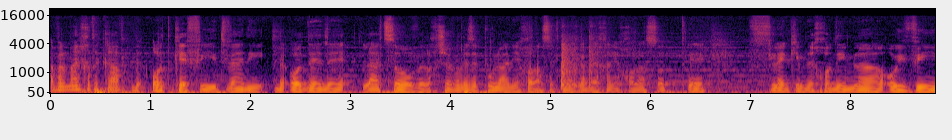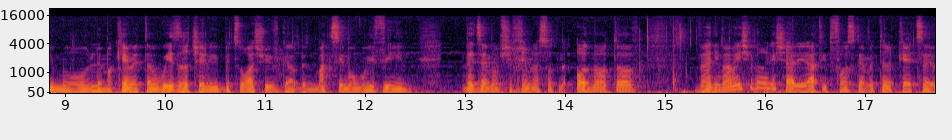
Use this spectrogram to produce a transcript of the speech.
אבל מערכת הקרב מאוד כיפית, ואני מאוד נהנה לעצור ולחשוב על איזה פעולה אני יכול לעשות כרגע, ואיך אני יכול לעשות אה, פלנקים נכונים לאויבים, או למקם את הוויזרד שלי בצורה שהוא יפגע במקסימום אויבים, ואת זה ממשיכים לעשות מאוד מאוד טוב, ואני מאמין שברגע שהעלילה תתפוס גם יותר קצב,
